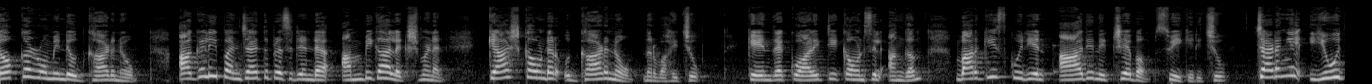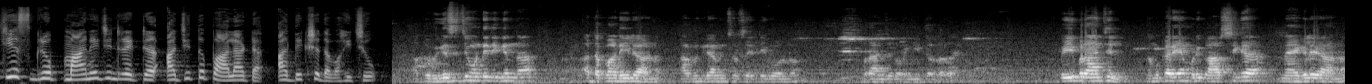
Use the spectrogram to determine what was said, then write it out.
ലോക്കർ റൂമിന്റെ ഉദ്ഘാടനവും Agali panchayat president Ambika Lakshmanan cash counter ഉദ്ഘാടനവും നിർവഹിച്ചു. കേന്ദ്ര ക്വാളിറ്റി കൌൺസിൽ അംഗം വർഗീസ് കുര്യൻ ആദ്യ നിക്ഷേപം സ്വീകരിച്ചു. ചടങ്ങിൽ U G S group managing director Ajith Palatt അധ്യക്ഷത വഹിച്ചു. അപ്പോൾ വികസിച്ചുകൊണ്ടിരിക്കുന്ന അട്ടപ്പാടിയിലാണ് urban Grameen society gold loan branch തുടങ്ങിയിട്ടുള്ളത്. അപ്പോൾ ഈ ബ്രാഞ്ചിൽ നമുക്കറിയാം ഒരു കാർഷിക മേഖലയാണ്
